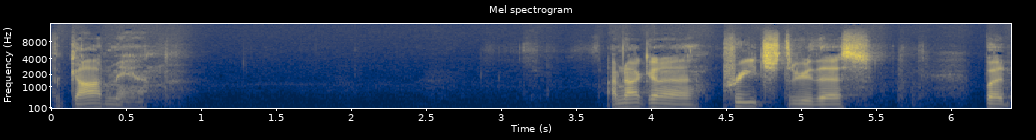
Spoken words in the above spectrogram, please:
the God man. I'm not going to preach through this, but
